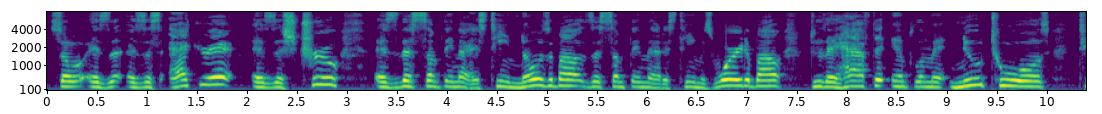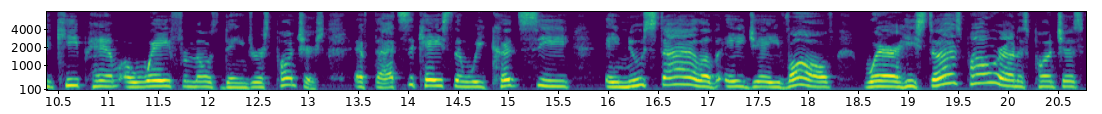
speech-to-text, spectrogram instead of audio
So is is this accurate? Is this true? Is this something that his team knows about? Is this something that his team is worried about? Do they have to implement new tools to keep him away from those dangerous punchers? If that's the case, then we could see a new style of AJ evolve where he still has power on his punches,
